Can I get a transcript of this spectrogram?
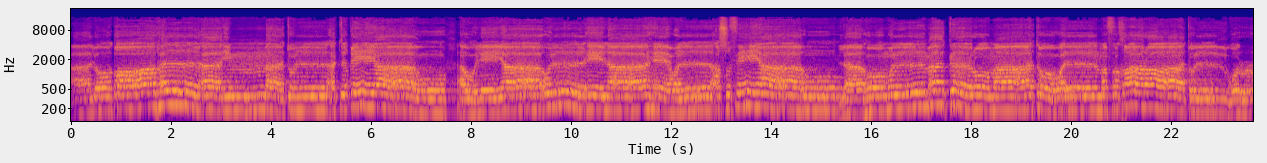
آل طه الأئمة الأتقياء أولياء الإله والأصفياء. لهم المكرمات والمفخرات الغر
